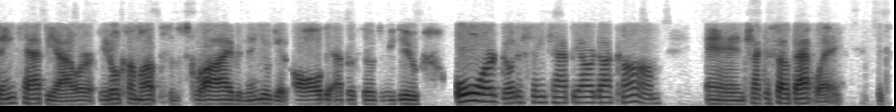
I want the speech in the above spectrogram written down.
Saints Happy Hour. It'll come up. Subscribe, and then you'll get all the episodes we do. Or go to saintshappyhour.com and check us out that way. It's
